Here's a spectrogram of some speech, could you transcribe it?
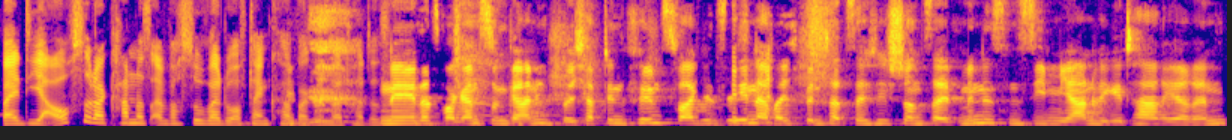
bei dir auch so oder kam das einfach so, weil du auf deinen Körper gehört hattest? Nee, das war ganz und gar nicht so. Ich habe den Film zwar gesehen, aber ich bin tatsächlich schon seit mindestens sieben Jahren Vegetarierin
